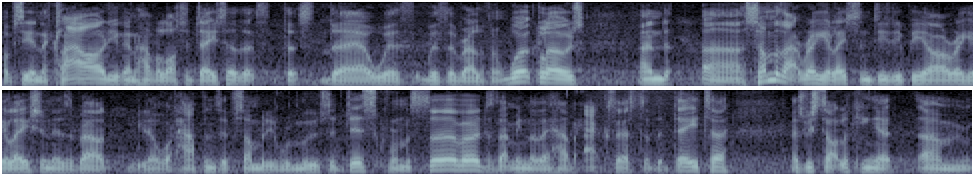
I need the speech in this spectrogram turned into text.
obviously in the cloud, you're going to have a lot of data that's, that's there with, with the relevant workloads, and uh, some of that regulation, GDPR regulation, is about you know, what happens if somebody removes a disk from a server, does that mean that they have access to the data? As we start looking at um,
